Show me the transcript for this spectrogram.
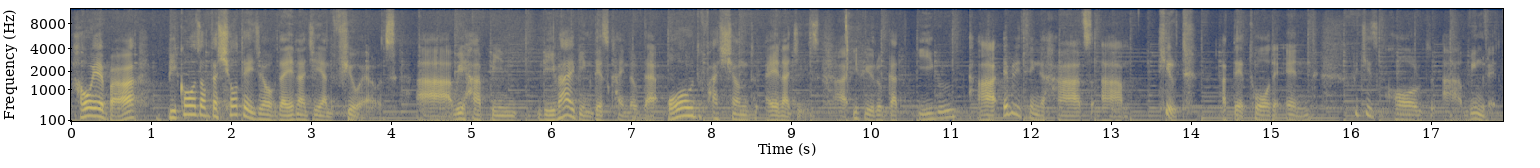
However, because of the shortage of the energy and fuels, uh, we have been reviving this kind of the old-fashioned energies. Uh, if you look at Eagle, uh, everything has um, tilt at the toward the end, which is called uh, winglet.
